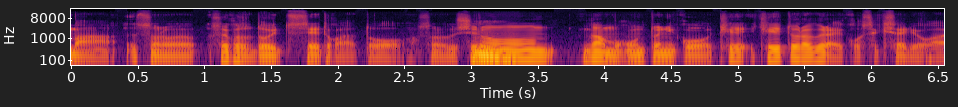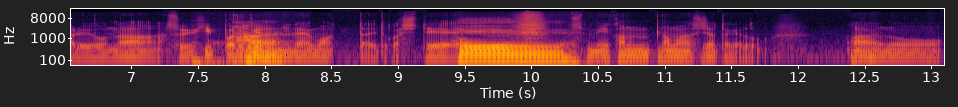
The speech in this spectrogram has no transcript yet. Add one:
まあそのそれこそドイツ製とかだとその後ろがもう本当にこう軽軽トラぐらいこう積載量があるようなそういう引っ張る系の荷台もあったりとかして、はい、メーカーの名前忘れちゃったけどあの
